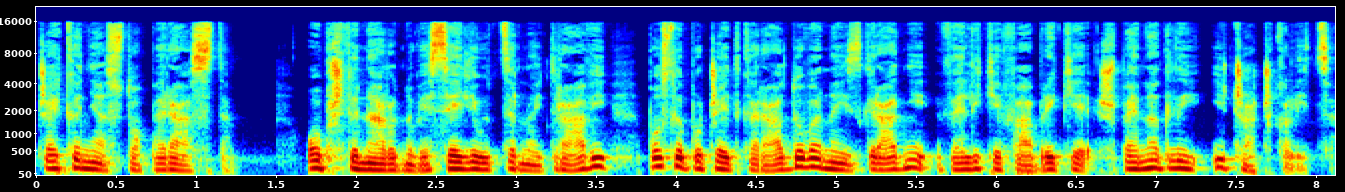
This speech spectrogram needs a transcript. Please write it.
čekanja stope rasta, opšte narodno veselje u Crnoj Travi posle početka radova na izgradnji velike fabrike Špenadli i Čačkalica.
